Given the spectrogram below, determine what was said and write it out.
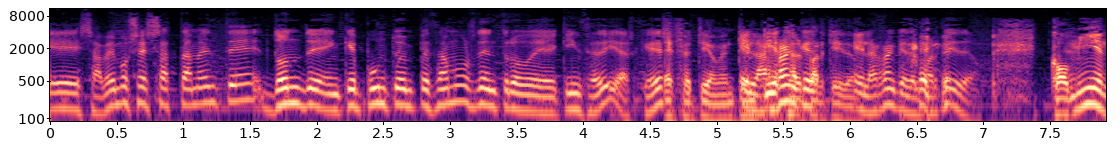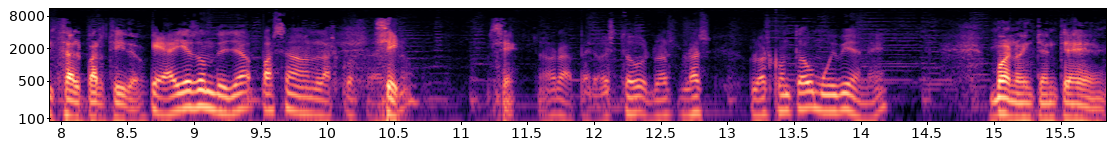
eh, sabemos exactamente dónde, en qué punto empezamos dentro de 15 días, que es Efectivamente, el empieza arranque, el partido. el arranque del partido. Comienza el partido. que ahí es donde ya pasan las cosas. Sí. ¿no? Sí. Ahora, pero esto lo has, lo has- lo has contado muy bien, ¿eh? Bueno, intenté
